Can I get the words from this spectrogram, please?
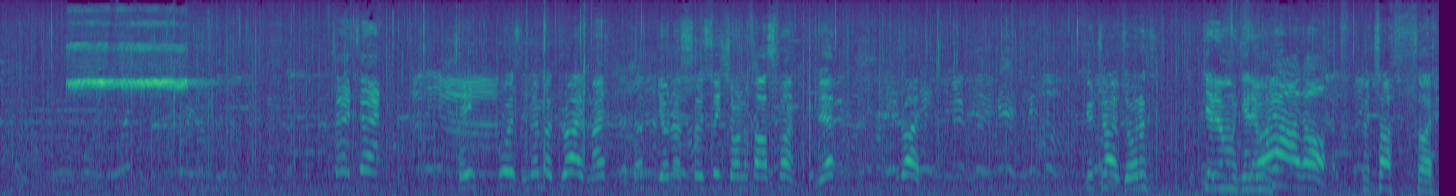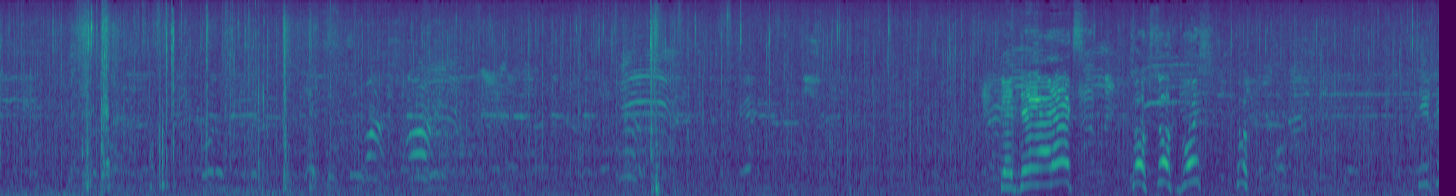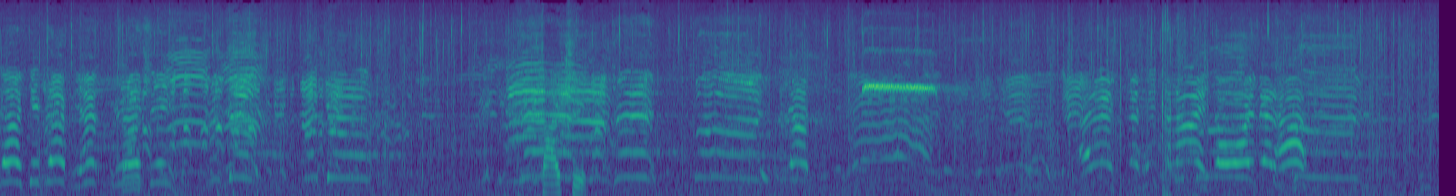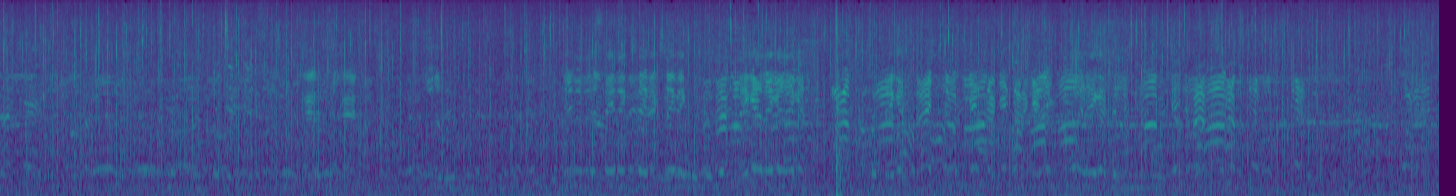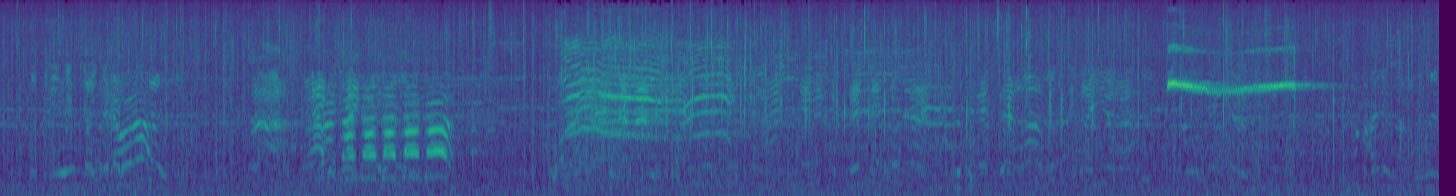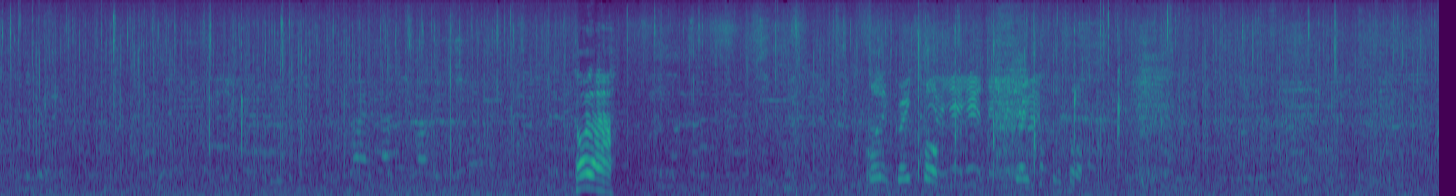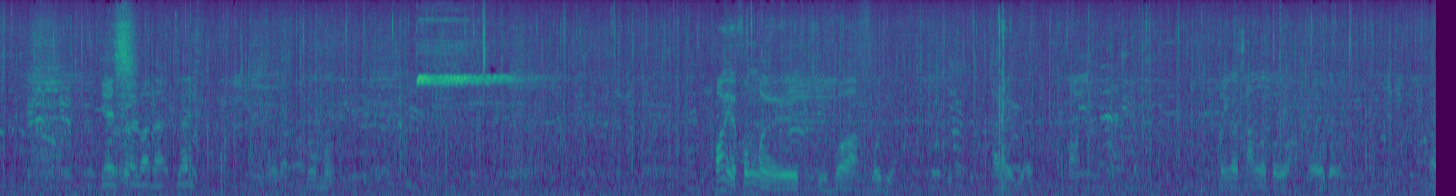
Tight, tight. See, boys, remember drive, mate. You're not so switch on the fast one. Yeah? Drive. Good drive, Jordan. Get him on, get him on. Ah, We're tough, so. Good day, Alex. Talk, talk, boys. Talk. Keep it up, keep it up. Yeah, you're right, see. 下加一起 Colin, great talk. Great fucking talk. Yeah, sorry about that, guys. 可能封佢传波啊，嗰边睇下样啊，应该撑嗰度啊，我嗰度啊。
